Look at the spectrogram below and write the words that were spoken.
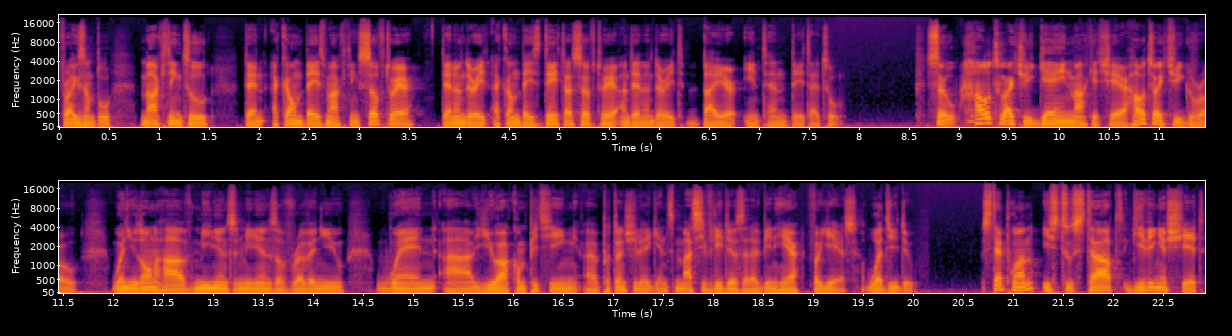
For example, marketing tool, then account based marketing software then under it account-based data software, and then under it buyer intent data tool. So, how to actually gain market share, how to actually grow when you don't have millions and millions of revenue, when uh, you are competing uh, potentially against massive leaders that have been here for years. What do you do? Step one is to start giving a shit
